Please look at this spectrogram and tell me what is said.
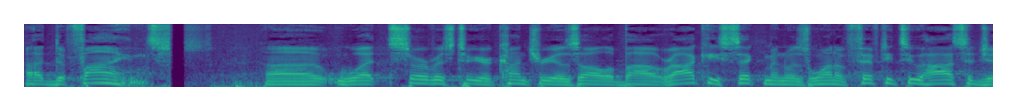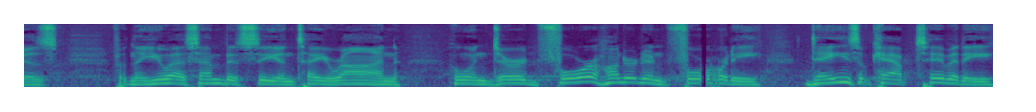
uh, defines uh, what service to your country is all about. Rocky Sickmann was one of 52 hostages from the U.S. Embassy in Tehran who endured 440 days of captivity,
